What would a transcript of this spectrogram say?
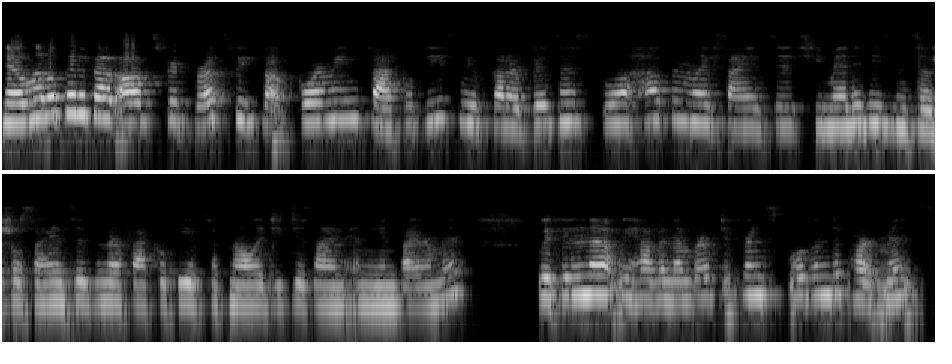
Now, a little bit about Oxford Brookes. We've got four main faculties. We've got our business school, health and life sciences, humanities and social sciences, and our faculty of technology, design, and the environment. Within that, we have a number of different schools and departments,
